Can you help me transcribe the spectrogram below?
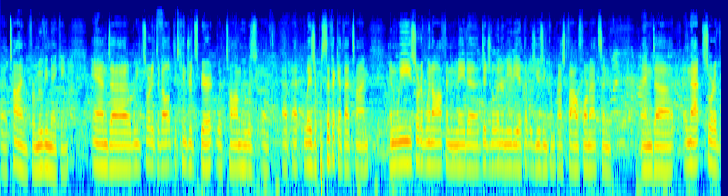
uh, time for movie making. And uh, we sort of developed a kindred spirit with Tom, who was uh, at, at, Laser Pacific at that time. And we sort of went off and made a digital intermediate that was using compressed file formats, and and uh, and that sort of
